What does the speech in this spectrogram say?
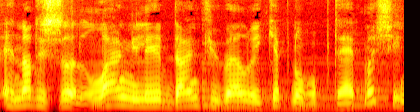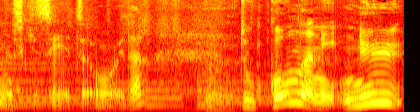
en dat is lang leven, dank u wel. Ik heb nog op tijdmachines gezeten ooit. Hè. Toen kon dat niet. Nu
